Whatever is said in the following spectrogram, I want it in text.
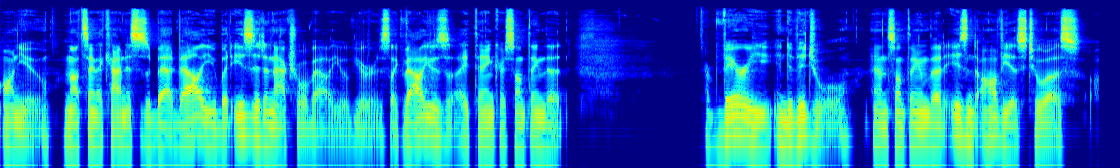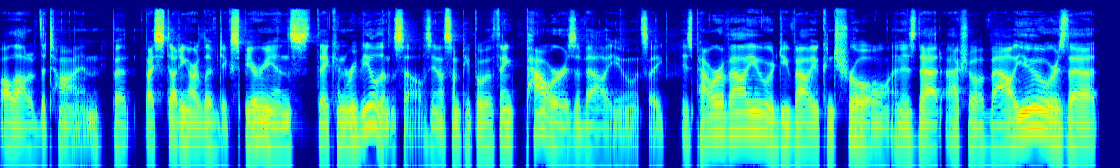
on you? I'm not saying that kindness is a bad value, but is it an actual value of yours? Like values, I think, are something that are very individual and something that isn't obvious to us all out of the time. But by studying our lived experience, they can reveal themselves. You know, some people think power is a value. It's like, is power a value or do you value control? And is that actual a value or is that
